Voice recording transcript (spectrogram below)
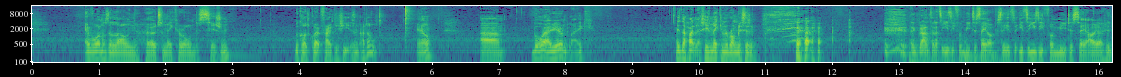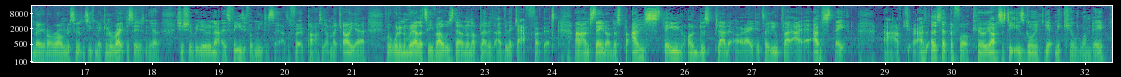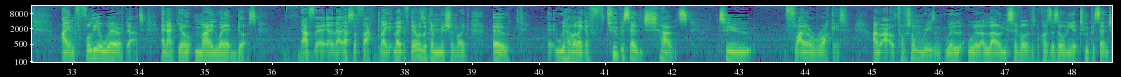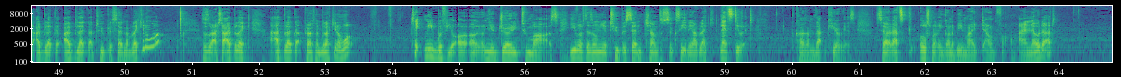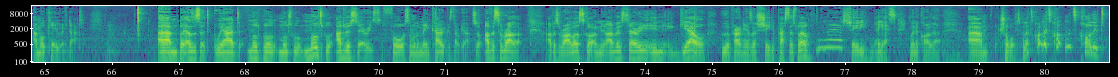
everyone is allowing her to make her own decision, because quite frankly, she is an adult. You know. Um, but what I don't like is the fact that she's making the wrong decision. and granted, that's easy for me to say. Obviously, it's, it's easy for me to say, "Oh yeah, she's making a wrong decision. She's making the right decision. Yeah, she should be doing that." It's easy for me to say as a third party. I'm like, "Oh yeah," but when in reality, if I was down on that planet, I'd be like, "Yeah, fuck that. Uh, I'm staying on this. I'm staying on this planet. All right, it's a new planet. I, am staying." Uh, as I said before, curiosity is going to get me killed one day. I am fully aware of that, and I don't mind when it does. That's the, uh, that's the fact. Like like if there was like a mission, like oh, uh, we have a, like a two percent chance to fly a rocket. I'm for some reason we're, we're allowing civilians because there's only a two percent. I'd be like I'd be like that two percent. I'm like you know what? So I'd be like I'd be like that person. I'd be like you know what? Take me with you on, on your journey to Mars, even if there's only a two percent chance of succeeding. I'd be like let's do it because I'm that curious. So that's ultimately going to be my downfall. I know that. I'm okay with that. Um, but as I said, we had multiple, multiple, multiple adversaries for some of the main characters that we had. So Avasarala. Avasarala's got a new adversary in Gao, who apparently has a shady past as well. Eh, shady, I guess. We're gonna call it that. Um, troubled. Let's call let's call let's call it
